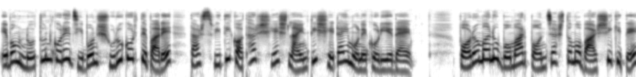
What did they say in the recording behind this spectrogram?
এবং নতুন করে জীবন শুরু করতে পারে, তার স্মৃতিকথার শেষ লাইনটি সেটাই মনে করিয়ে দেয়। পরমাণু বোমার পঞ্চাশতম বার্ষিকীতে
